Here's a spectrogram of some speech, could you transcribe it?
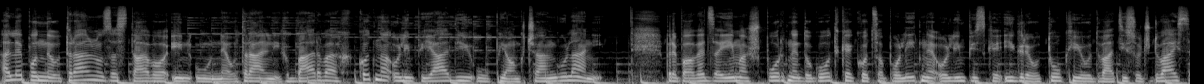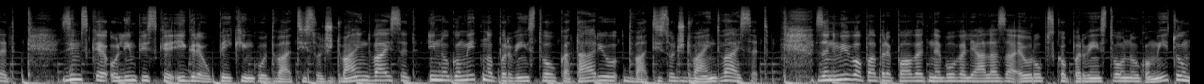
a le pod neutralno zastavo in v neutralnih barvah, kot na olimpijadi v Pjongčangu lani. Prepoved zajema športne dogodke, kot so poletne olimpijske igre v Tokiu 2020, zimske olimpijske igre v Pekingu 2022 in nogometno prvenstvo v Katarju 2022. Zanimivo pa prepoved ne bo veljala za Evropsko prvenstvo v nogometu,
